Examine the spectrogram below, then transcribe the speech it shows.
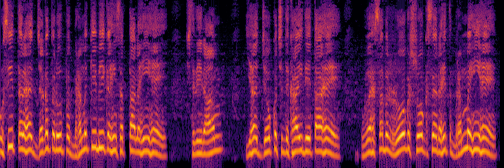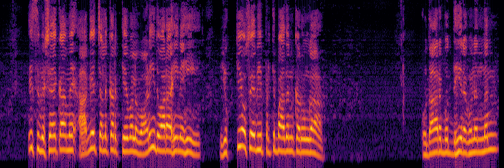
उसी तरह जगत रूप भ्रम की भी कहीं सत्ता नहीं है। श्री राम यह जो कुछ दिखाई देता है, वह सब रोग शोक से रहित ब्रह्म ही है। इस विषय का मैं आगे चलकर केवल वाणी द्वारा ही नहीं, युक्तियों से भी प्रतिपादन करूँगा। उदार बुद्धि रघुनंदन,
